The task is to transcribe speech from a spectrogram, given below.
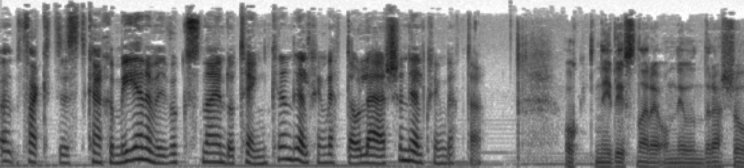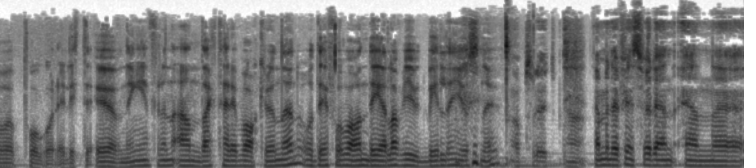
eh, faktiskt kanske mer än vi vuxna ändå tänker en del kring detta och lär sig en del kring detta. Och ni lyssnare, om ni undrar så pågår det lite övning inför en andakt här i bakgrunden och det får vara en del av ljudbilden just nu. Absolut. Ja. men det finns väl en, en eh,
